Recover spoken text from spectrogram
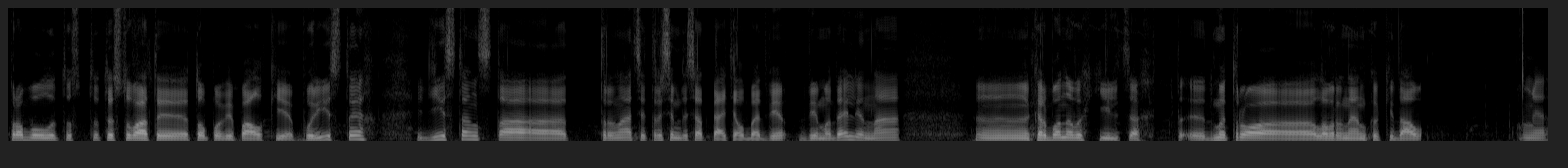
Пробували тестувати топові палки Puriste Distance та 13375 LB, дві, дві моделі на е, карбонових кільцях. Е, Дмитро Лаврененко кидав е,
